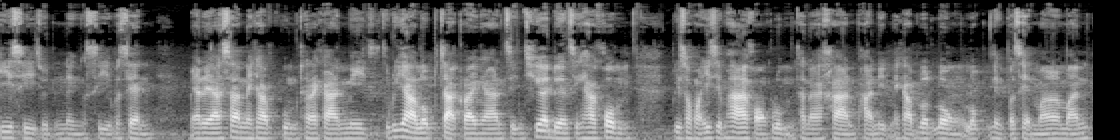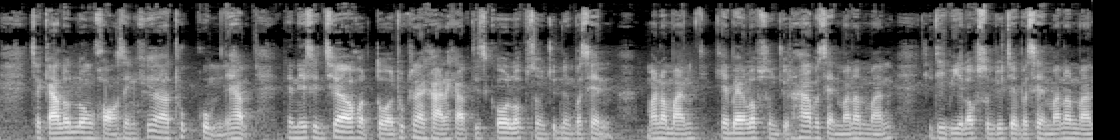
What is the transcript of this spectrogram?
ที่ 4.14%แม้ระยะสั้นนะครับ กลุ่มธนาคารมีจิตวิทยาลบจากรายงานสินเชื่อเดือนสิงหาคม ปี 2025 ของกลุ่มธนาคารพาณิชย์นะครับลดลงลบ 1%มาประมันจากการลดลงของสินเชื่อทุกกลุ่มนะครับในนี้สินเชื่อหดตัวทุกธนาคารนะครับดิสโก้ลบ 0.1%มันมันเคแบงลบ 0.5%มันมัน TTB ลบ 0.7%มันมัน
